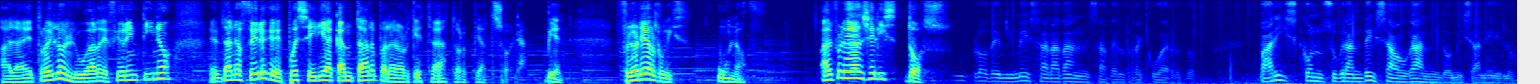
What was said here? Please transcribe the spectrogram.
a la de Troilo en lugar de Fiorentino, el Tano Fiore, que después se iría a cantar para la orquesta de Astor Piazzolla. Bien. Floreal Ruiz, 1. Alfredo Angelis, 2. de mi mesa la danza del recuerdo. París con su grandeza ahogando mis anhelos.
